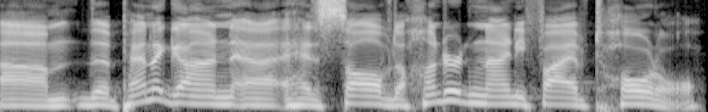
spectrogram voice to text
um, the Pentagon uh, has solved 195 total.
